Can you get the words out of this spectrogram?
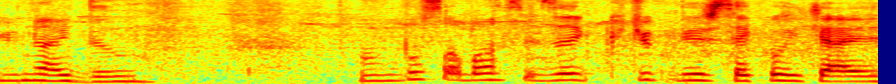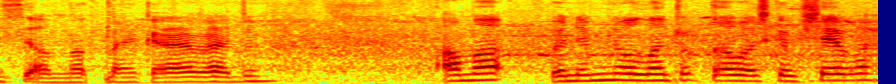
Günaydın. Bu sabah size küçük bir seko hikayesi anlatmaya karar verdim. Ama önemli olan çok daha başka bir şey var.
